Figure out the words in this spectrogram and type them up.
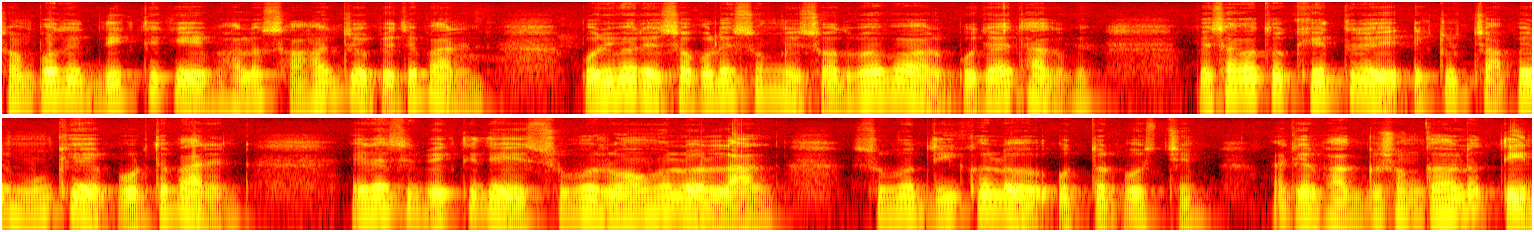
সম্পদের দিক থেকে ভালো সাহায্য পেতে পারেন। পরিবারের সকলের সঙ্গে সদ্ব্যবহার বজায় থাকবে। পেশাগত ক্ষেত্রে একটু চাপের মুখে পড়তে পারেন। এই রাশির ব্যক্তিদের শুভ রং হলো লাল, শুভ দিক হলো উত্তর পশ্চিম। আজকের ভাগ্য সংখ্যা হলো তিন।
